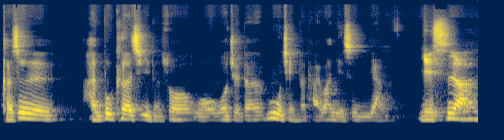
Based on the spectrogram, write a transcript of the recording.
可是很不客气的说，我我觉得目前的台湾也是一样。也是啊，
